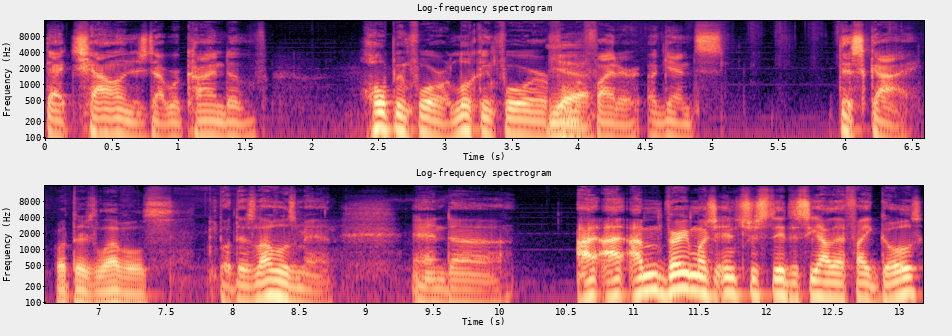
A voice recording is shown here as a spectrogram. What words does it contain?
that challenge that we're kind of hoping for or looking for from Yeah. a fighter against this guy. But there's levels. But there's levels, man, and uh, I, I I'm very much interested to see how that fight goes.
